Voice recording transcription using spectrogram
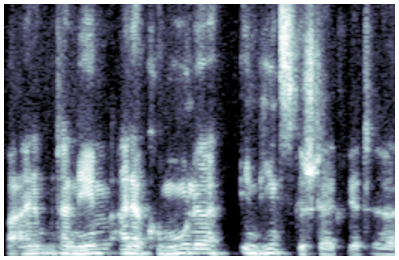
bei einem Unternehmen einer Kommune in Dienst gestellt wird, äh,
